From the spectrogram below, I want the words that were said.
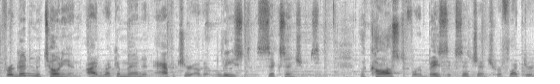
For a good Newtonian, I'd recommend an aperture of at least 6 inches. The cost for a basic 6-inch reflector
